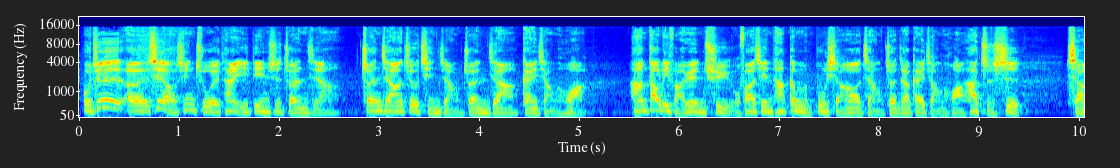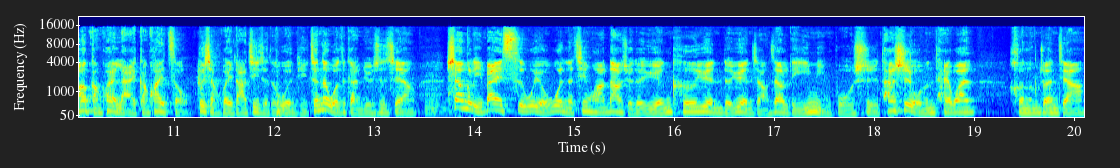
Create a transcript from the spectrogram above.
我觉得，呃，谢小新主委他一定是专家，专家就请讲专家该讲的话。他到立法院去，我发现他根本不想要讲专家该讲的话，他只是想要赶快来，赶快走，不想回答记者的问题。真的，我的感觉是这样。上个礼拜四，我有问了清华大学的原科院的院长，叫李敏博士，他是我们台湾。核能专家，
